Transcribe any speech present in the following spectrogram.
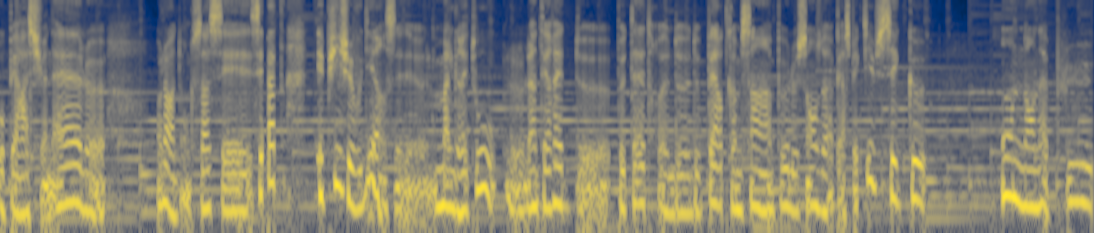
opérationnels voilà, donc ça, c'est pas. Et puis, je vais vous dire, malgré tout, l'intérêt de peut-être de, de, perdre comme ça un peu le sens de la perspective, c'est que on n'en a plus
